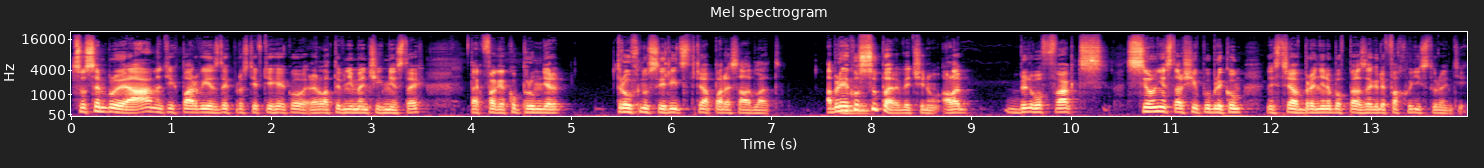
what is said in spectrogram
co jsem byl já na těch pár výjezdech prostě v těch jako relativně menších městech, tak fakt jako průměr, troufnu si říct třeba 50 let. A byli jako hmm. jako super většinou, ale bylo fakt silně starší publikum, než třeba v Brně nebo v Praze, kde fakt chodí studenti.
